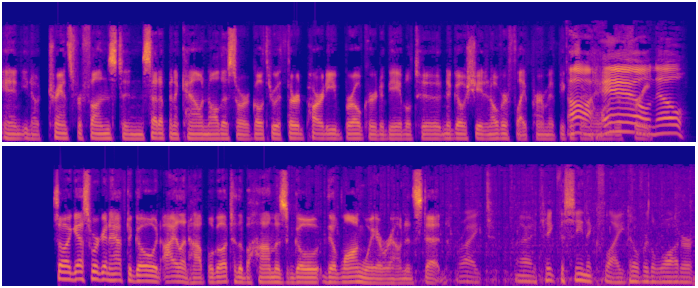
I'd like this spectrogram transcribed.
and you know transfer funds to and set up an account and all this or go through a third party broker to be able to negotiate an overflight permit because Oh, no hell no. So I guess we're going to have to go an island hop. We'll go out to the Bahamas and go the long way around instead. Right. Right. Take the scenic flight over the water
